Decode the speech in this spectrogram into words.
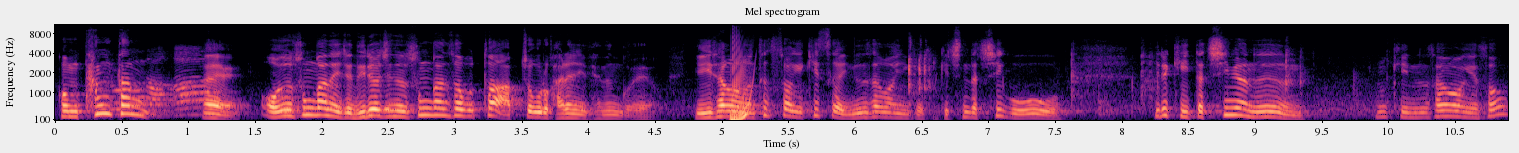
그럼 탕탕 네, 어느 순간에 이제 느려지는 순간서부터 앞쪽으로 가련이 되는 거예요. 이 상황은 특수하게 키스가 있는 상황이니까 그렇게 친다 치고 이렇게 있다 치면은 이렇게 있는 상황에서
